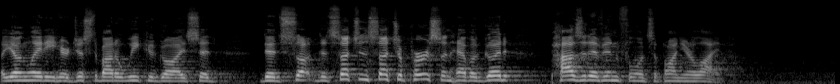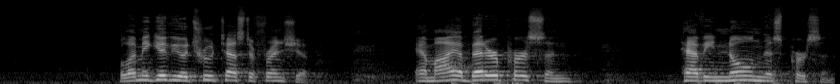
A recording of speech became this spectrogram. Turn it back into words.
a young lady here just about a week ago, I said, Did, did such and such a person have a good positive influence upon your life? Well, let me give you a true test of friendship. Am I a better person having known this person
